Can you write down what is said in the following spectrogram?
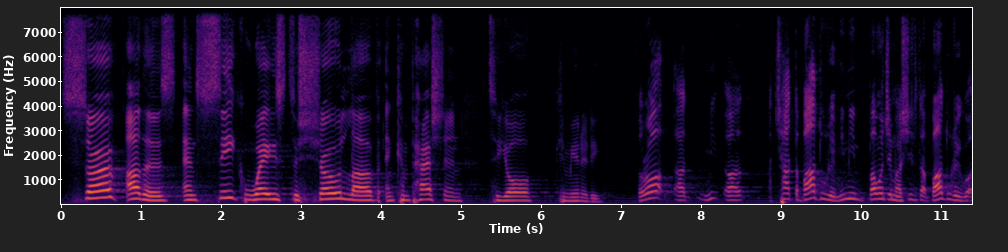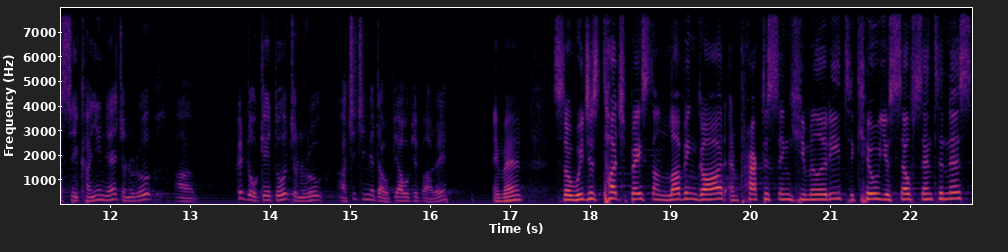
Serve others and seek ways to show love and compassion to your community. ဆိုတော့အမိအအခြားတပါးသူတွေမိမိပတ်ဝန်းကျင်မှာရှိတဲ့တပါးသူတွေကိုအစီခံရင်းနဲ့ကျွန်တော်တို့အာခရစ်တော်ကဲ့သို့ကျွန်တော်တို့အာချစ်ချင်းမြတ်တာကိုပြဖို့ဖြစ်ပါတယ် Amen. So we just touched based on loving God and practicing humility to kill your self centeredness.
